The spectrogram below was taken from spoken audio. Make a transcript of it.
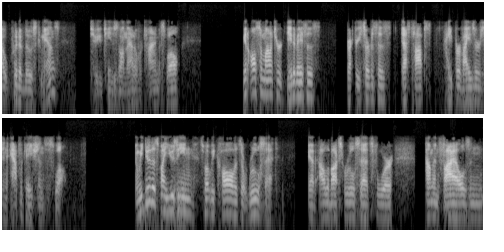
output of those commands. Show you changes on that over time as well. We can also monitor databases, directory services, desktops, hypervisors, and applications as well. And we do this by using what we call as a rule set. We have out-of-the-box rule sets for common files and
